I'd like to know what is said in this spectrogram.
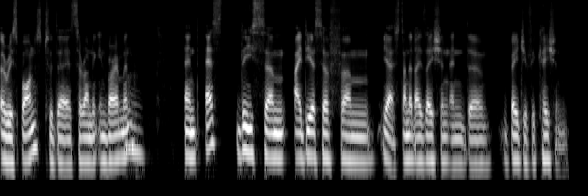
a response to the surrounding environment. Mm. And as these um, ideas of um, yeah standardization and uh, beigification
